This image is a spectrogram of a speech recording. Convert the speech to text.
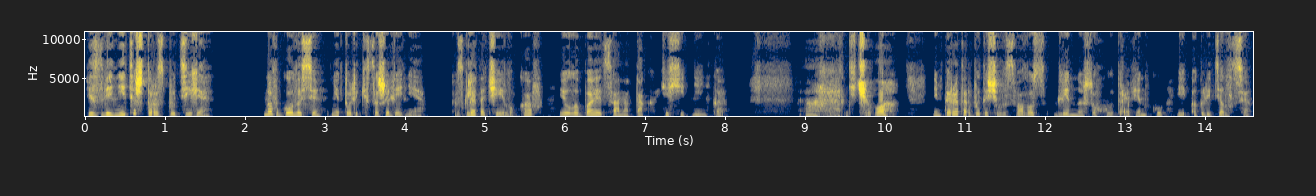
«Извините, что разбудили». Но в голосе не только сожаления. Взгляд очей лукав, и улыбается она так, ехидненько. «Ничего». Император вытащил из волос длинную сухую травинку и огляделся.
